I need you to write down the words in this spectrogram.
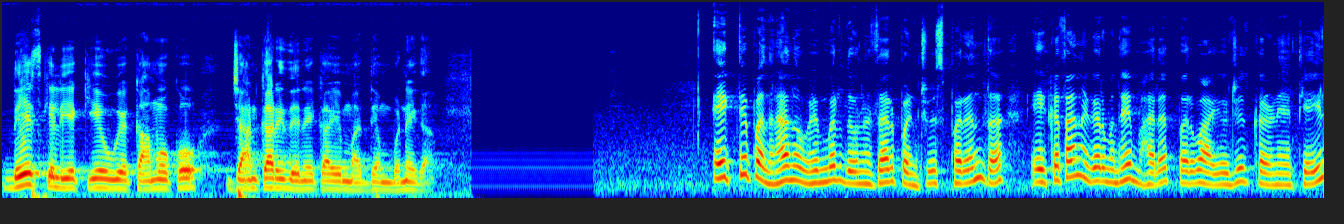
देश के लिए किए हुए कामों को जानकारी देने का ये माध्यम बनेगा। एक ते पंधरा नोव्हेंबर दोन हजार पंचवीसपर्यंत एकता नगरमध्ये भारत पर्व आयोजित करण्यात येईल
